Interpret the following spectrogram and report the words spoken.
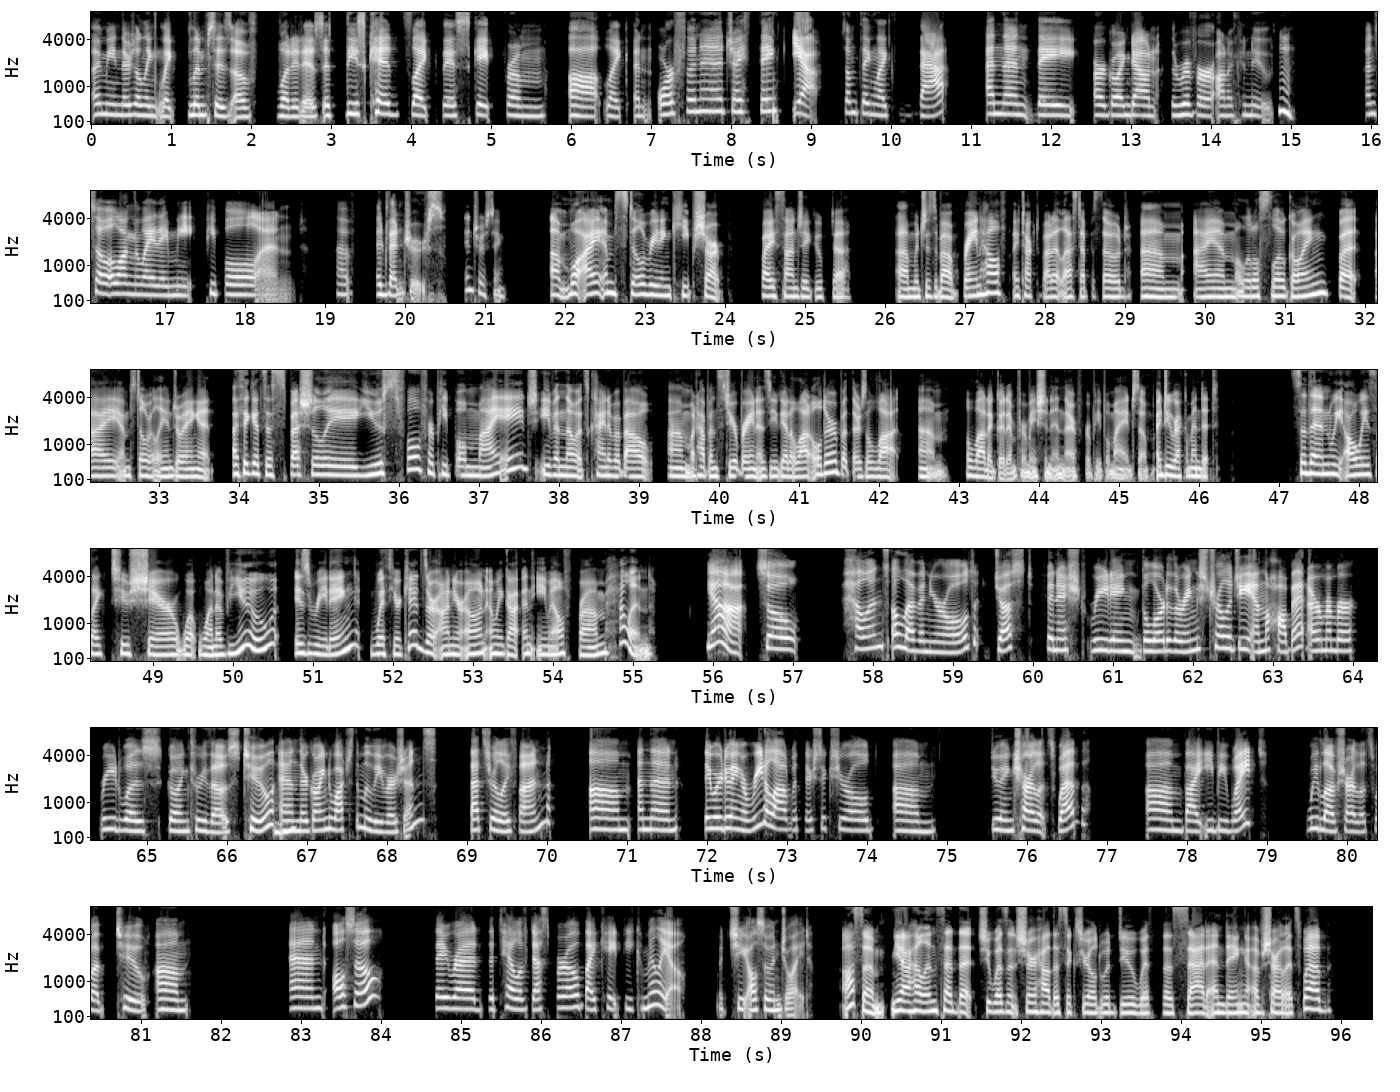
I mean, there's only like glimpses of what it is. It these kids like they escape from uh like an orphanage, I think. Yeah, something like that. And then they are going down the river on a canoe. Hmm. And so along the way they meet people and have adventures. Interesting. Um, well, I am still reading Keep Sharp by Sanjay Gupta um, which is about brain health. I talked about it last episode. Um, I am a little slow going, but I am still really enjoying it. I think it's especially useful for people my age, even though it's kind of about um, what happens to your brain as you get a lot older. But there's a lot, um, a lot of good information in there for people my age. So I do recommend it. So then we always like to share what one of you is reading with your kids or on your own. And we got an email from Helen. Yeah. So Helen's 11 year old just finished reading the Lord of the Rings trilogy and The Hobbit. I remember Reed was going through those too, Mhm. and they're going to watch the movie versions. That's really fun. Um, and then they were doing a read aloud with their six year old, um, doing Charlotte's Web um, by E.B. White. We love Charlotte's Web too. Um, and also, they read The Tale of Despereaux by Kate DiCamillo, which she also enjoyed. Awesome. Yeah, Helen said that she wasn't sure how the six year old would do with the sad ending of Charlotte's Web,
